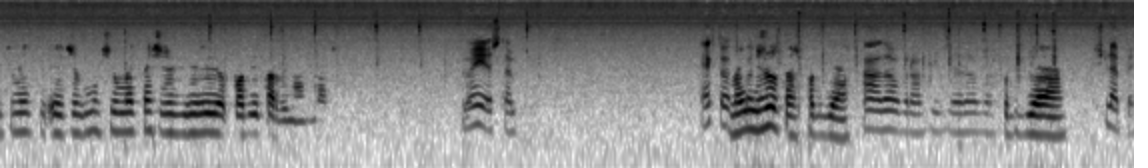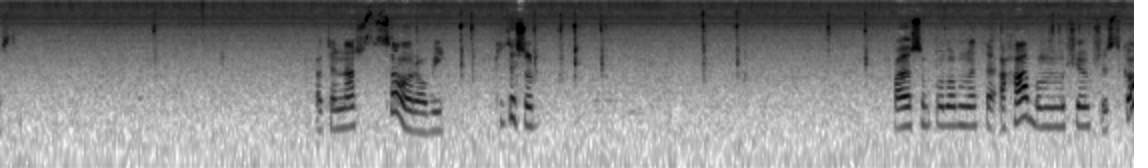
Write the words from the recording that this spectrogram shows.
I tu umie, y, że musi umiejętności, żeby po dwie torby nagrać. No i jestem. Jak to No i rzucasz pod G. A, dobra, widzę, dobra. Pod G. Ślepy jestem. A ten nasz co on robi? Tu też... Ale są podobne te... Aha, bo my musimy wszystko?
